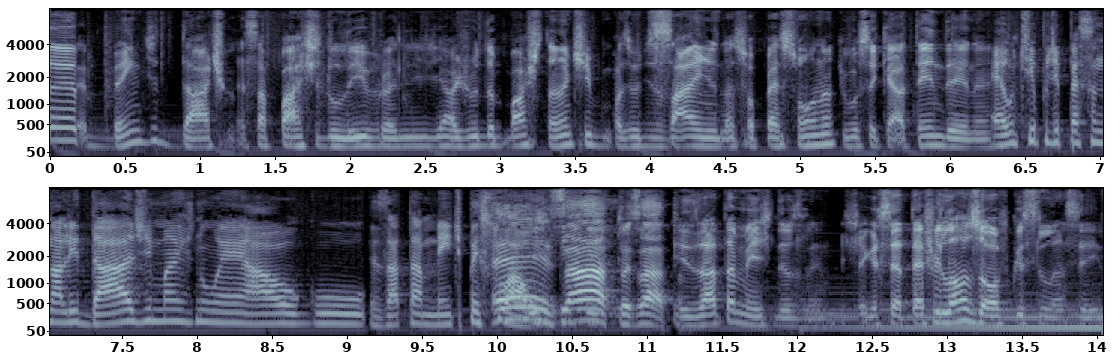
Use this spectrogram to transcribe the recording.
é bem didático. Essa parte do livro ele ajuda bastante a fazer o design da sua persona que você quer atender, né? É um tipo de personalidade, mas não é algo exatamente pessoal. É, exato, exato. Exatamente, Deus lembra. Chega a ser até filosófico esse lance aí.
